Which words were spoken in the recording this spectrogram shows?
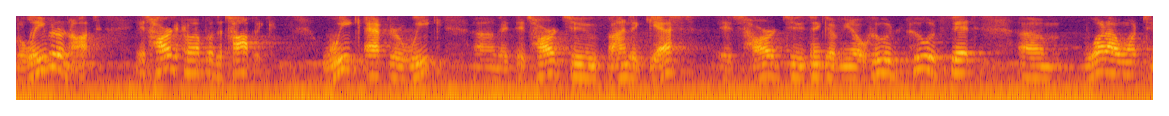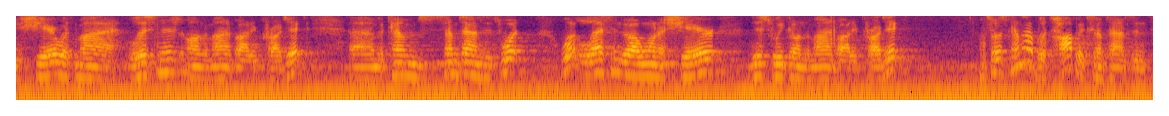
believe it or not, it's hard to come up with a topic. Week after week, um, it, it's hard to find a guest. It's hard to think of you know who would who would fit um, what I want to share with my listeners on the Mind Body Project. Um, it comes sometimes it's what what lesson do I want to share this week on the Mind Body Project. so it's coming up with topics sometimes. And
